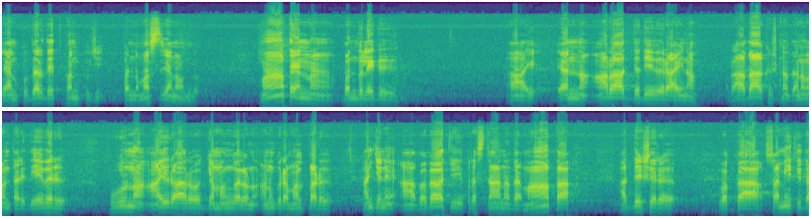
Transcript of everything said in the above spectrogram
ಯಾನ್ ಪುದರ್ದೆತ್ ಪನ್ ಪೂಜಿ, ಪಂಡ ಮಸ್ತ್ ಜನ ಉಂಡು. ಮಾತೆಯನ್ನ ಬಂಧುಲೆಗ್ ಆ ಎನ್ನ ಆರಾಧ್ಯ ದೇವರಾಯನ ರಾಧಾಕೃಷ್ಣ ಧನವಂತರಿ ದೇವರು ಪೂರ್ಣ ಆಯುರ ಆರೋಗ್ಯ ಮಂಗಲನು ಅನುಗ್ರಹ ಮಲ್ಪಡು. ಅಂಚನೆ ಆ ಭಗವತಿ ಪ್ರಸ್ಥಾನದ ಮಾತ ಅಧ್ಯಕ್ಷರು ಒಕ್ಕ ಸಮಿತಿದ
